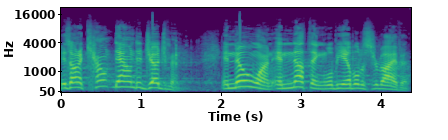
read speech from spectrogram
is on a countdown to judgment. And no one and nothing will be able to survive it.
